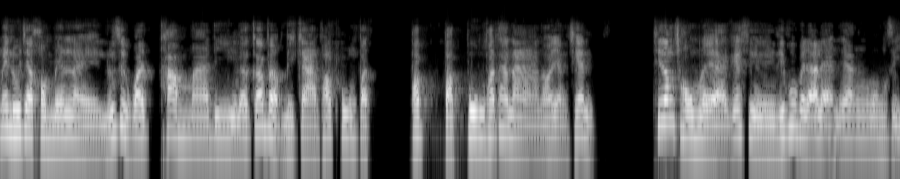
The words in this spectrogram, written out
ไม่รู้จะคอมเมนต์อะไร รู้สึกว่าทำมาดีแล้วก็แบบมีการพับพุงปรับปรับปรุงพัฒนาเนาะอย่างเช่น ที่ต้องชมเลยอะก็คือที่พูดไปแล้วแหละเรื่องลงสี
